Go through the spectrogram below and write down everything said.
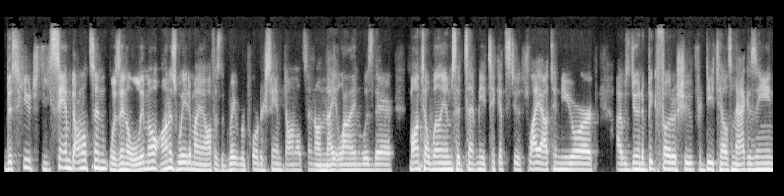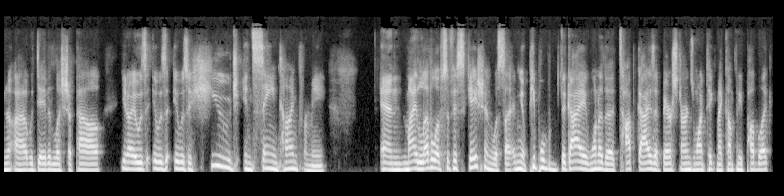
this huge Sam Donaldson was in a limo on his way to my office. The great reporter Sam Donaldson on Nightline was there. Montel Williams had sent me tickets to fly out to New York. I was doing a big photo shoot for Details magazine uh, with David LaChapelle. You know, it was it was it was a huge, insane time for me and my level of sophistication was you know people the guy one of the top guys at bear stearns want to take my company public.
